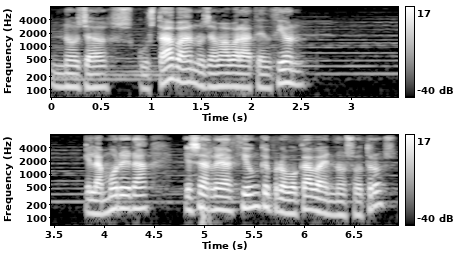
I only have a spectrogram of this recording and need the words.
nos gustaba, nos llamaba la atención. El amor era esa reacción que provocaba en nosotros.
